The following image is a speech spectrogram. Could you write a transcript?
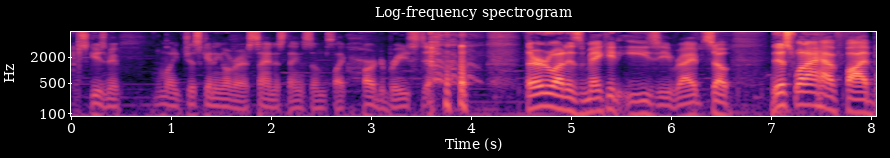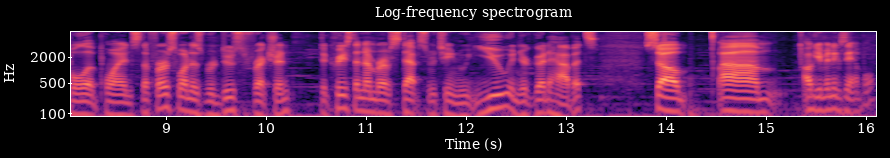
excuse me, I'm like just getting over a sinus thing, so it's like hard to breathe still. Third one is make it easy, right? So this one I have five bullet points. The first one is reduce friction, decrease the number of steps between you and your good habits. So um, I'll give you an example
